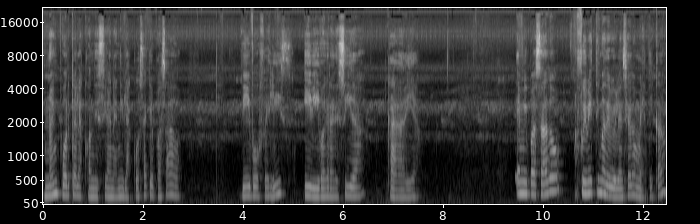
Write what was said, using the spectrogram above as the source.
no importa las condiciones ni las cosas que he pasado, vivo feliz y vivo agradecida cada día. En mi pasado fui víctima de violencia doméstica,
